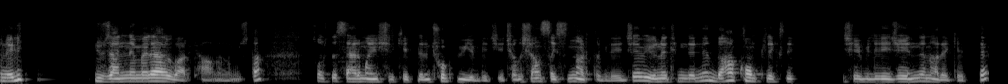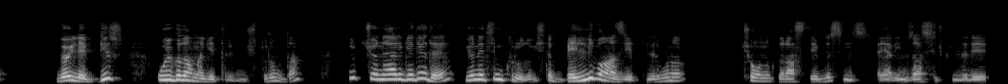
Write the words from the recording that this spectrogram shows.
yönelik düzenlemeler var kanunumuzda. Sonuçta sermaye şirketlerin çok büyüyebileceği, çalışan sayısının artabileceği ve yönetimlerinin daha kompleksleşebileceğinden hareketle böyle bir uygulama getirilmiş durumda. İç yönergede de yönetim kurulu işte belli bazı yetkileri bunu çoğunlukla rastlayabilirsiniz. Eğer imza sirkülleri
